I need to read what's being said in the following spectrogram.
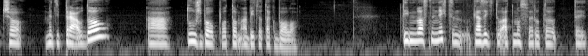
čo medzi pravdou a túžbou potom, aby to tak bolo. Tým vlastne nechcem kaziť tú atmosféru to, tej,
